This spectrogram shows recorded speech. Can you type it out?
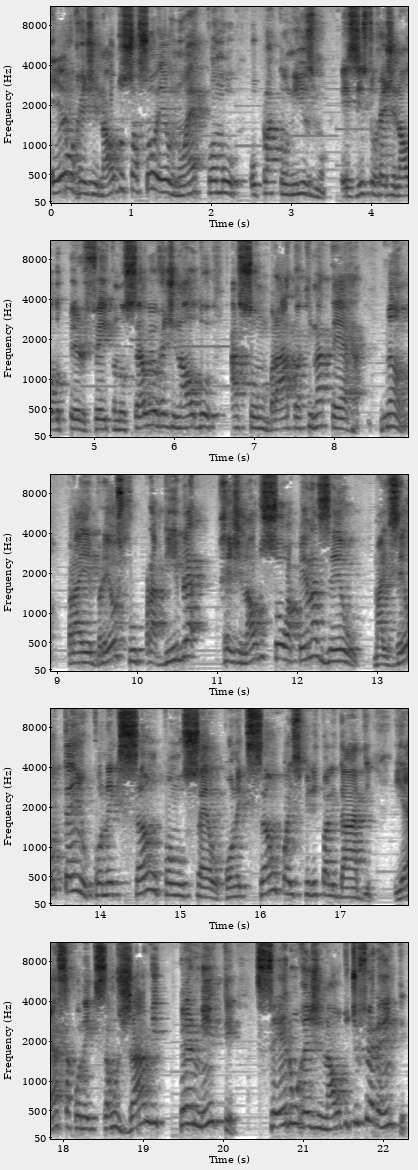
Eu, Reginaldo, só sou eu, não é como o platonismo. Existe o Reginaldo perfeito no céu e o Reginaldo assombrado aqui na terra. Não, para Hebreus, para a Bíblia, Reginaldo sou apenas eu, mas eu tenho conexão com o céu, conexão com a espiritualidade, e essa conexão já me permite ser um Reginaldo diferente.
